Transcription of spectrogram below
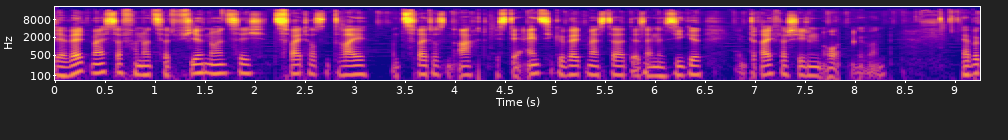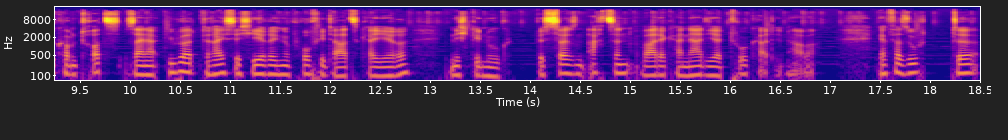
Der Weltmeister von 1994, 2003 und 2008 ist der einzige Weltmeister, der seine Siege in drei verschiedenen Orten gewann. Er bekommt trotz seiner über 30-jährigen Profi-Darts-Karriere nicht genug. Bis 2018 war der Kanadier Tourcard-Inhaber. Er versuchte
